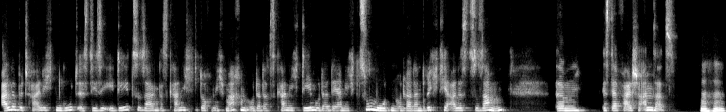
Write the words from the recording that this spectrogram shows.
alle Beteiligten gut ist. Diese Idee zu sagen, das kann ich doch nicht machen oder das kann ich dem oder der nicht zumuten oder dann bricht hier alles zusammen, ähm, ist der falsche Ansatz. Mhm.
